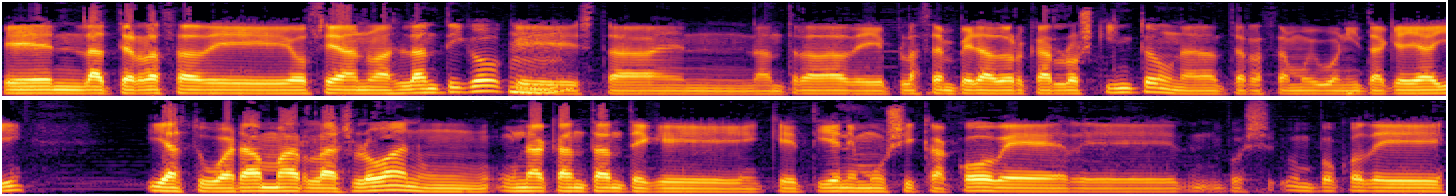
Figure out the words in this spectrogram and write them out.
en la terraza de Océano Atlántico, que está en la entrada de Plaza Emperador Carlos V, una terraza muy bonita que hay allí. Y actuará Marla Sloan, una cantante que, que, tiene música cover, eh, pues un poco de,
